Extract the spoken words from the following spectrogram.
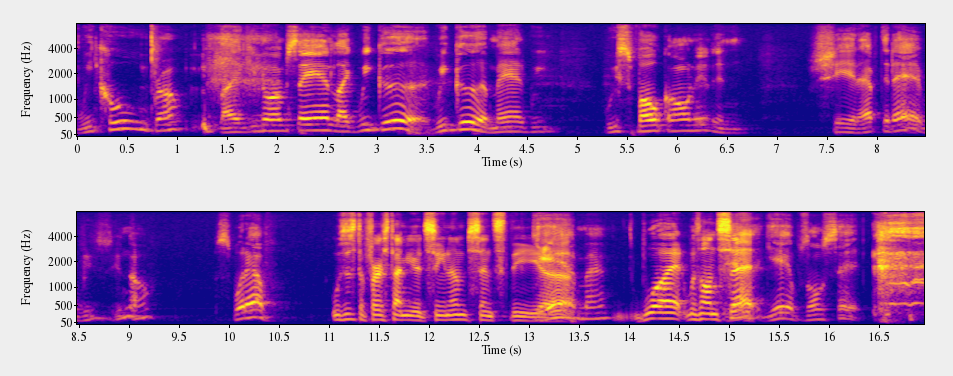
we cool, bro. Like, you know what I'm saying? Like we good. We good, man. We we spoke on it and shit. After that, we you know, it's whatever. Was this the first time you had seen him since the? Yeah, uh, man. What was on set? Yeah, yeah, it was on set.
